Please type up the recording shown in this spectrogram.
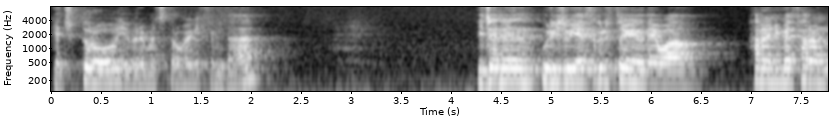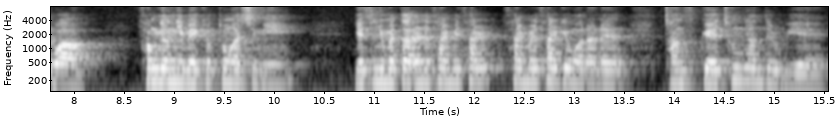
이렇게 축도로 예배를 마치도록 하겠습니다. 이제는 우리 주 예수 그리스도의 은혜와 하나님의 사랑과 성령님의 교통하심이 예수님을 따르는 삶이 살, 삶을 살기 원하는 장숙교회 청년들 위해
